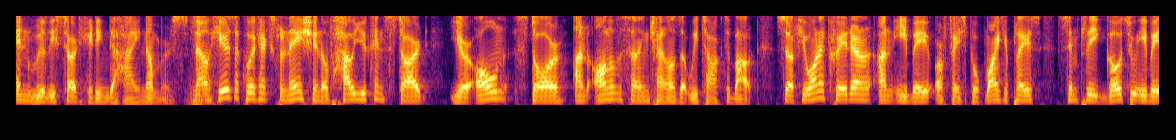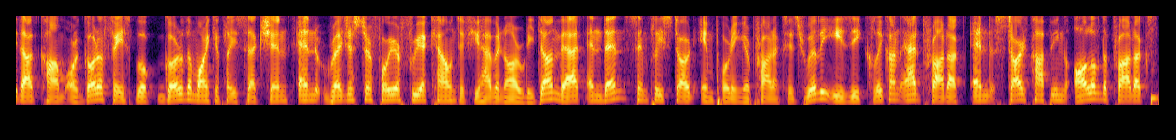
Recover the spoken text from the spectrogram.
and really start hitting the high numbers. Now, here's a quick explanation of how you can start your own store on all of the selling channels that we talked about. So if you want to create it on eBay or Facebook Marketplace, simply go to ebay.com or go to Facebook, go to the Marketplace section and register for your free account if you haven't already done that, and then simply start importing your products. It's really easy. Click on add product and start copying all of the products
